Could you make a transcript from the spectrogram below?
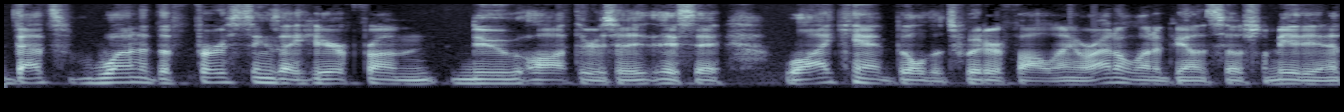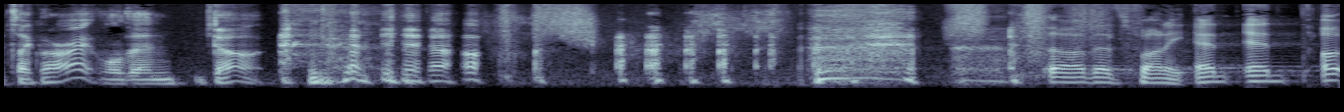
that's one of the first things I hear from new authors. They, they, say, well, I can't build a Twitter following or I don't want to be on social media. And it's like, all right, well, then don't. you know? oh, that's funny. And, and, uh,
